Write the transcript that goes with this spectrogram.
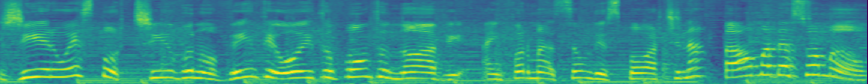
Giro Esportivo 98.9, a informação do esporte na palma da sua mão.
